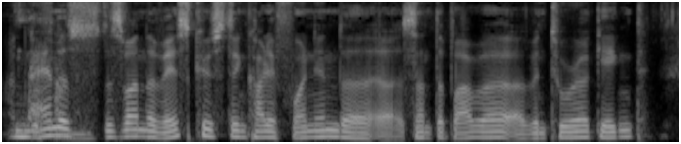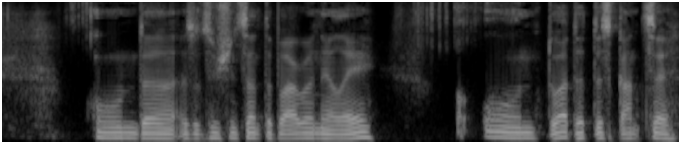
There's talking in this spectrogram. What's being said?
angefangen? Nein, das, das war an der Westküste in Kalifornien, der äh, Santa Barbara Ventura-Gegend. Und äh, also zwischen Santa Barbara und LA. Und dort hat das Ganze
